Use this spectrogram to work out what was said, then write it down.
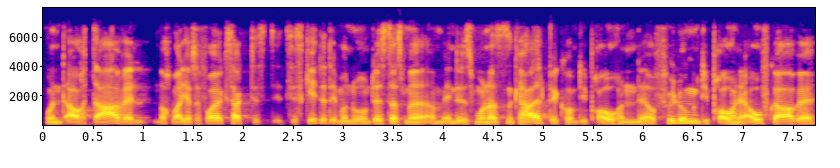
Und auch da, weil, nochmal, ich habe es ja vorher gesagt, das, das geht nicht immer nur um das, dass man am Ende des Monats ein Gehalt bekommt. Die brauchen eine Erfüllung, die brauchen eine Aufgabe,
